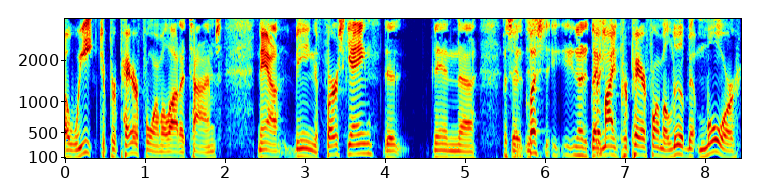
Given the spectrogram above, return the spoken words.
a week to prepare for them, a lot of times. Now, being the first game, the then uh, But see, the- the question, you know, the they question- might prepare for them a little bit more.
